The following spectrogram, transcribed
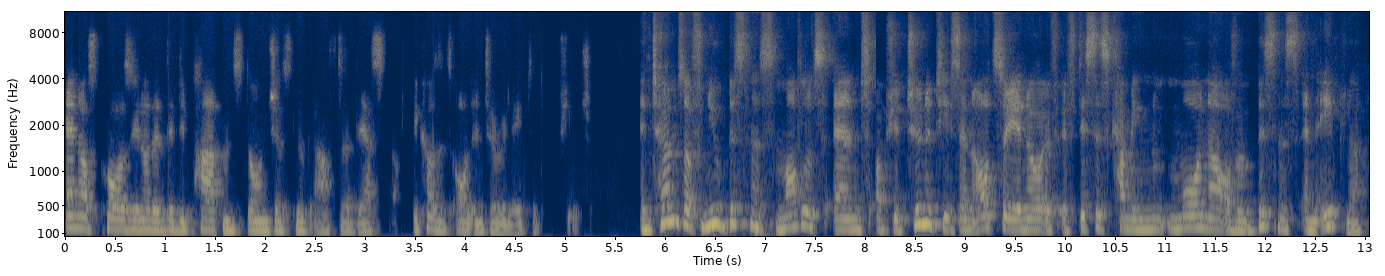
And of course, you know, that the departments don't just look after their stuff because it's all interrelated in future. In terms of new business models and opportunities, and also, you know, if, if this is coming more now of a business enabler,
